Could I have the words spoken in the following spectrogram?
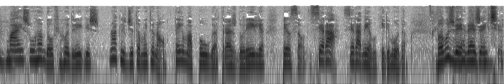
Uhum. Mas o Randolph Rodrigues não acredita muito não. Tem uma pulga atrás da orelha pensando, será? Será mesmo que ele muda? Vamos ver, né, gente?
